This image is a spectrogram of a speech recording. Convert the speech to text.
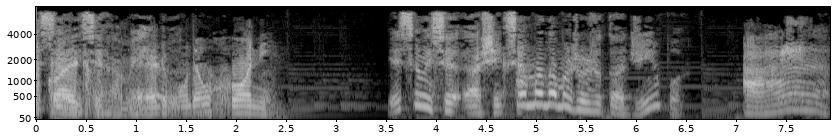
Esse é o Discord. Melhor do mundo é o Rony. Esse é o encer... Achei que você ia mandar uma Jojo Todinho, pô. Ah,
